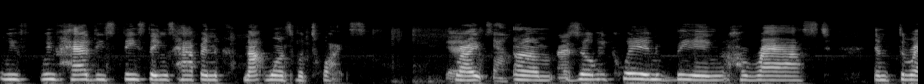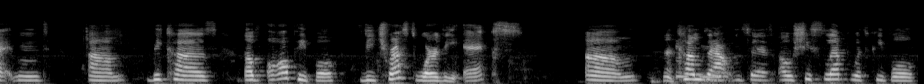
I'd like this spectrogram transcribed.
we've we've had these these things happen not once but twice yeah. right? Yeah. Um, Right. Zoe Quinn being harassed and threatened um, because of all people, the trustworthy ex um, comes out and says, "Oh, she slept with people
